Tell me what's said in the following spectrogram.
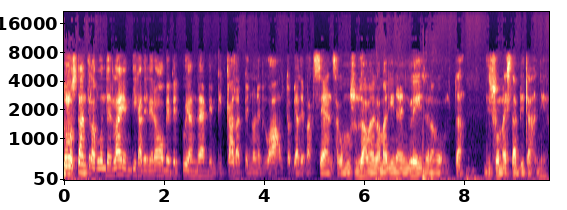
nonostante la von der Leyen dica delle robe per cui andrebbe impiccata al pennone più alto, abbiate pazienza, come si usava nella marina inglese una volta, di Sua Maestà Britannica,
